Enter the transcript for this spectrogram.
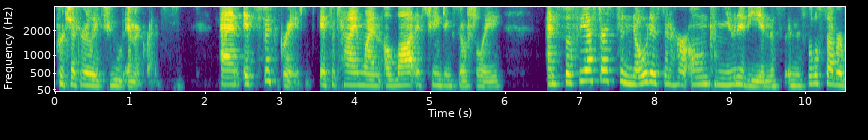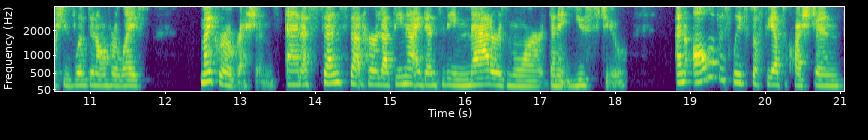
particularly to immigrants. And it's fifth grade. It's a time when a lot is changing socially. And sofia starts to notice in her own community in this in this little suburb she's lived in all her life microaggressions and a sense that her latina identity matters more than it used to. And all of this leads sofia to question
